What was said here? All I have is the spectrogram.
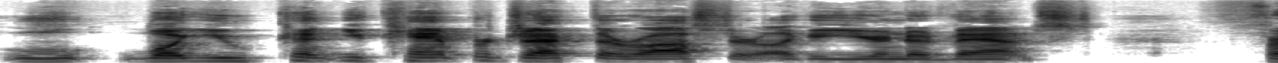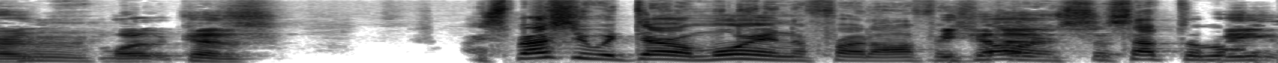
what you can you can't project the roster like a year in advance for because mm. especially with Daryl Morey in the front office, because, susceptible be,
